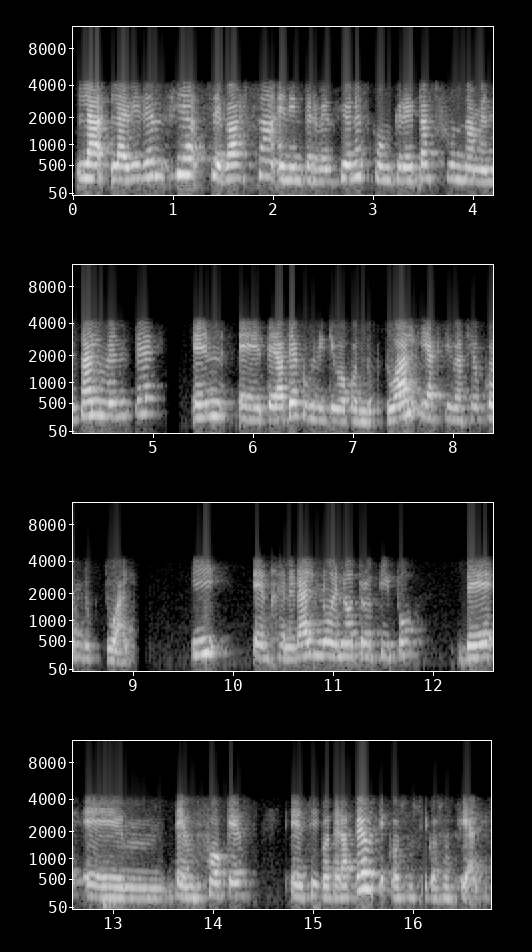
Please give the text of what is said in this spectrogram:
La, evidencia se basa en intervenciones concretas fundamentalmente en eh, terapia cognitivo-conductual y activación conductual y en general no en otro tipo de, em, enfoques eh, psicoterapéuticos o psicosociales.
